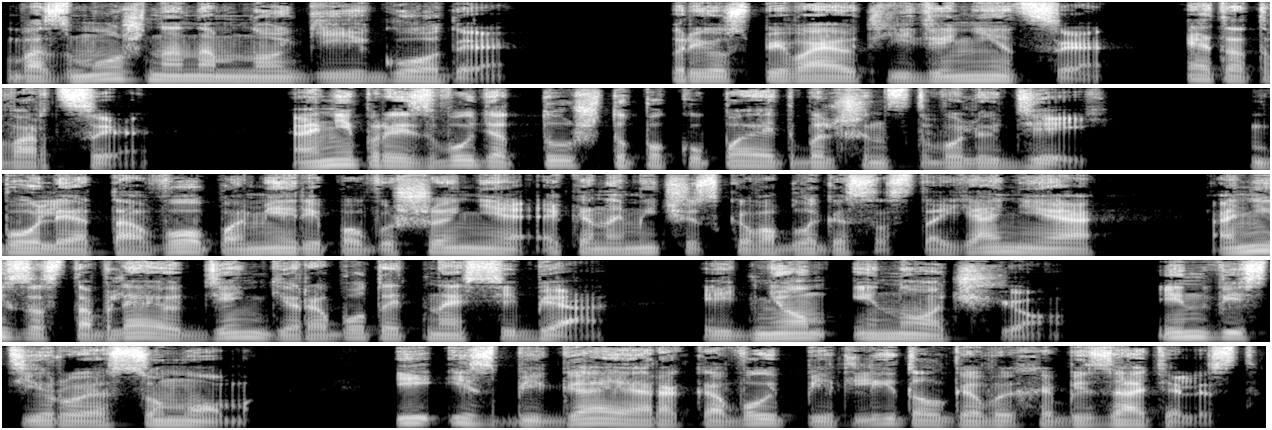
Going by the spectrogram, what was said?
возможно, на многие годы. Преуспевают единицы – это творцы. Они производят то, что покупает большинство людей. Более того, по мере повышения экономического благосостояния, они заставляют деньги работать на себя и днем, и ночью, инвестируя с умом и избегая роковой петли долговых обязательств.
